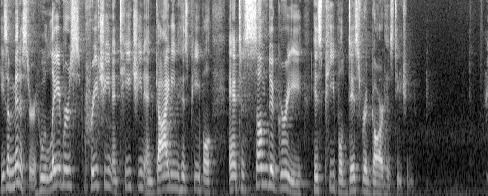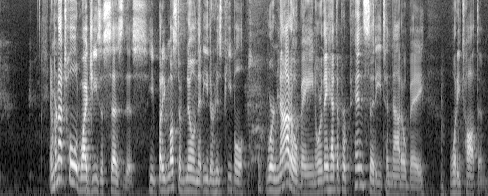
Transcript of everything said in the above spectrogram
He's a minister who labors preaching and teaching and guiding his people, and to some degree, his people disregard his teaching. And we're not told why Jesus says this, he, but he must have known that either his people were not obeying or they had the propensity to not obey what he taught them.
